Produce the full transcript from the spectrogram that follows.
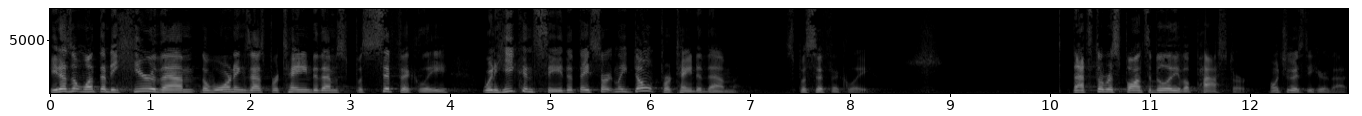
He doesn't want them to hear them, the warnings as pertaining to them specifically, when he can see that they certainly don't pertain to them specifically. That's the responsibility of a pastor. I want you guys to hear that.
